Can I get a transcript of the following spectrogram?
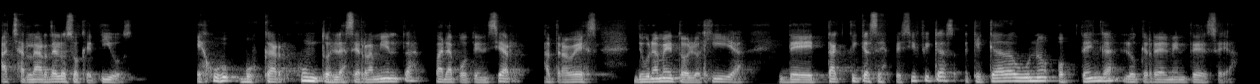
a charlar de los objetivos, es buscar juntos las herramientas para potenciar a través de una metodología, de tácticas específicas, que cada uno obtenga lo que realmente desea.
